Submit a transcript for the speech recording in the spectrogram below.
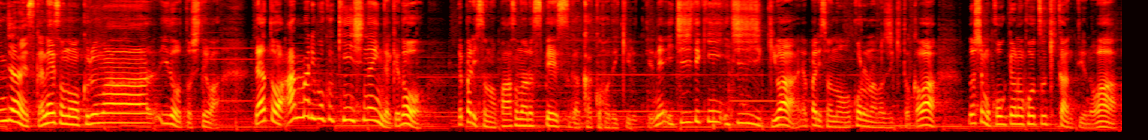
いいんじゃないですかね。その車移動としては。であとはあんまり僕気にしないんだけどやっぱりそのパーソナルスペースが確保できるっていうね。一時的一時期はやっぱりそのコロナの時期とかはどうしても公共の交通機関っていうのは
